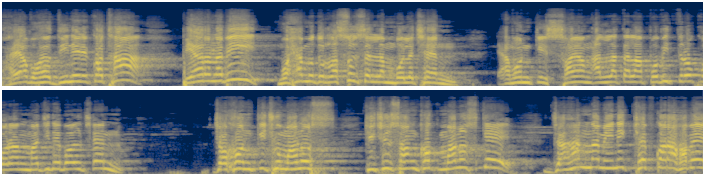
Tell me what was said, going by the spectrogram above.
ভয়াবহ দিনের কথা পেয়ার নবী মোহাম্মদুর রসুল সাল্লাম বলেছেন, এমনকি স্বয়ং আল্লাহ তালা পবিত্র কোরআন মাজিদে বলছেন, যখন কিছু মানুষ, কিছু সংখ্যক মানুষকে জাহান নামে নিক্ষেপ করা হবে,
